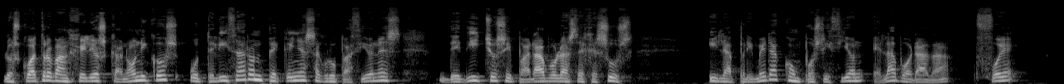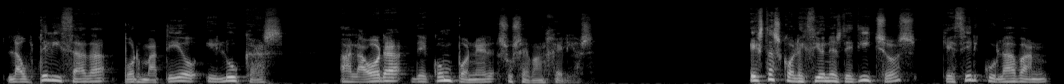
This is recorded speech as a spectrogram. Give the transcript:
Los cuatro evangelios canónicos utilizaron pequeñas agrupaciones de dichos y parábolas de Jesús, y la primera composición elaborada fue la utilizada por Mateo y Lucas a la hora de componer sus evangelios. Estas colecciones de dichos que circulaban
